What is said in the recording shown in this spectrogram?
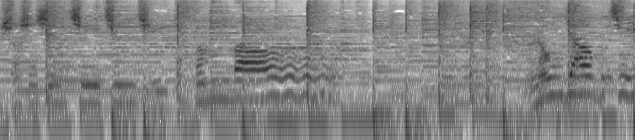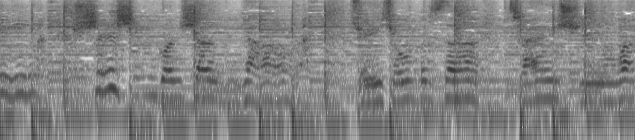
小心掀起荆棘的风暴，荣耀不尽是星光闪耀，追求本色才是王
